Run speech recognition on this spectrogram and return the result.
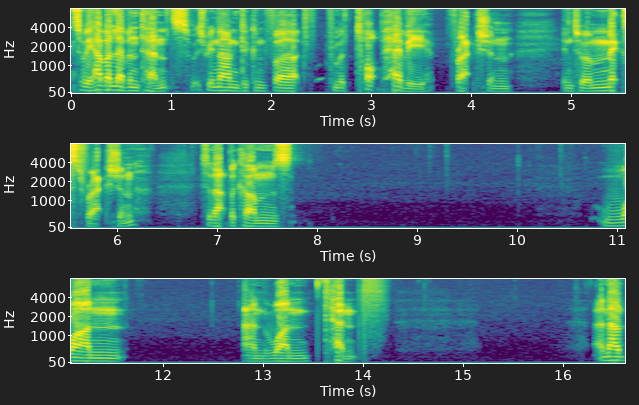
So we have 11 tenths, which we now need to convert from a top-heavy fraction into a mixed fraction. So that becomes 1 and 1 tenth and now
